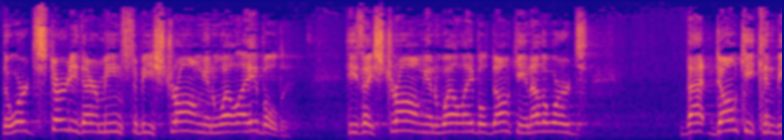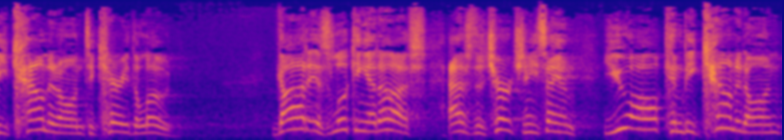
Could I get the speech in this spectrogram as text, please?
The word sturdy there means to be strong and well abled. He's a strong and well abled donkey. In other words, that donkey can be counted on to carry the load. God is looking at us as the church and He's saying, You all can be counted on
